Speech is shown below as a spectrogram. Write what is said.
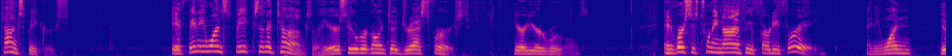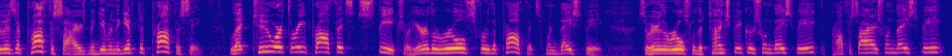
tongue speakers. If anyone speaks in a tongue, so here's who we're going to address first. Here are your rules. In verses 29 through 33, anyone who is a prophesier has been given the gift of prophecy. Let two or three prophets speak. So here are the rules for the prophets when they speak. So here are the rules for the tongue speakers when they speak, the prophesiers when they speak,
